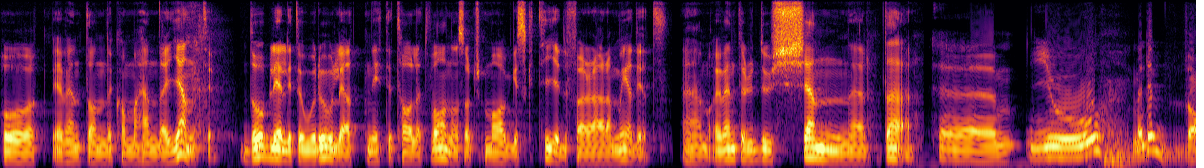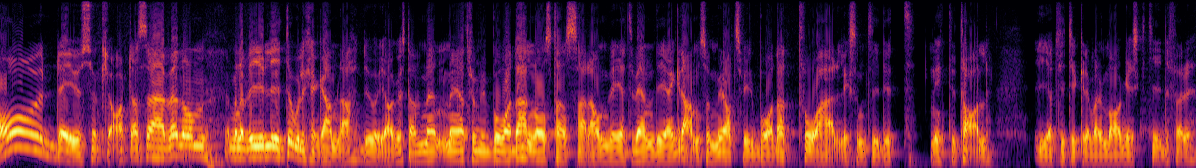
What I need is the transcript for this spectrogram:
Och jag vet inte om det kommer att hända igen typ. Då blir jag lite orolig att 90-talet var någon sorts magisk tid för det här mediet. Ehm, och jag vet inte hur du känner där. Ehm, jo, men det var det ju såklart. Alltså även om, jag menar vi är ju lite olika gamla, du och jag Gustav, men, men jag tror vi båda någonstans här, om vi är ett vändiagram så möts vi båda två här liksom tidigt 90-tal i att vi tycker det var en magisk tid för,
